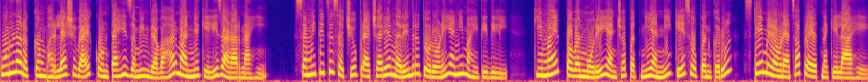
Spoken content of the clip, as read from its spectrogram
पूर्ण रक्कम भरल्याशिवाय कोणताही जमीन व्यवहार मान्य केली जाणार नाही. समितीचे सचिव प्राचार्य नरेंद्र तोरोणे यांनी माहिती दिली. किमायत पवन मोरे यांच्या पत्नी यांनी केस ओपन करून स्टे मिळवण्याचा प्रयत्न केला आहे.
